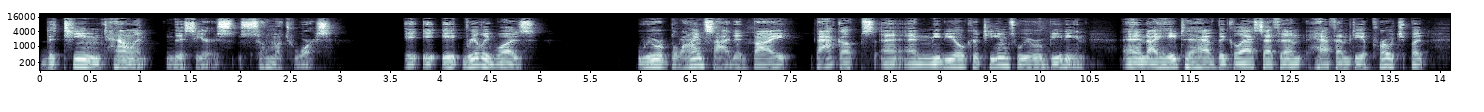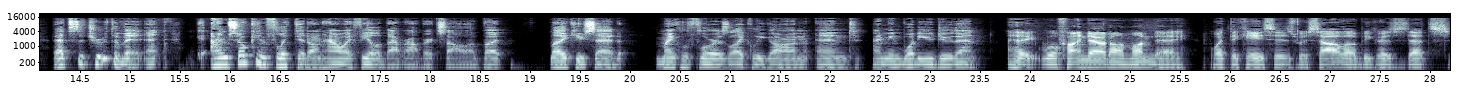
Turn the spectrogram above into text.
the team talent this year is so much worse. It, it, it really was. We were blindsided by backups and, and mediocre teams we were beating. And I hate to have the glass half, em- half empty approach, but that's the truth of it. And I'm so conflicted on how I feel about Robert Saleh, but like you said, Mike LaFleur is likely gone. And I mean, what do you do then? Hey, we'll find out on Monday what the case is with Saleh because that's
